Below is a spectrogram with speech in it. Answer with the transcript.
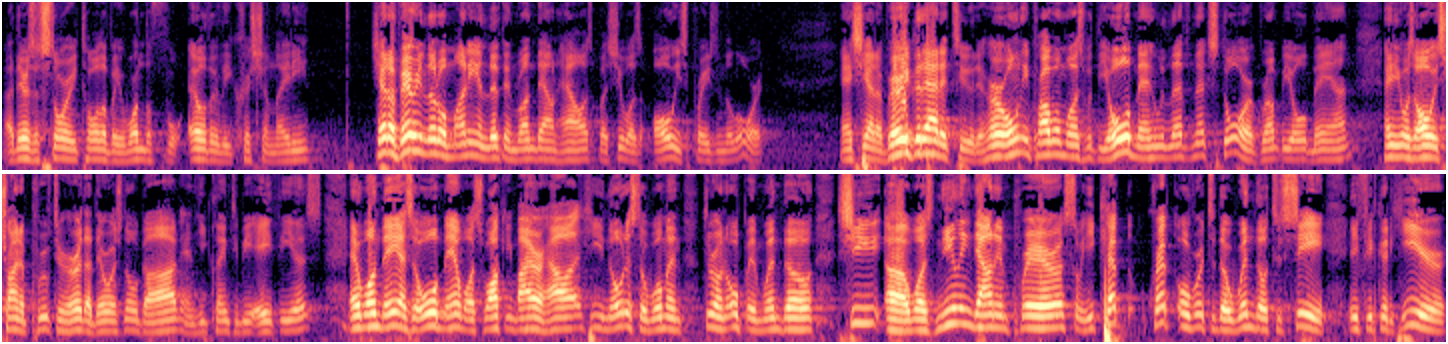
Uh, there's a story told of a wonderful elderly Christian lady. She had a very little money and lived in a rundown house, but she was always praising the Lord. And she had a very good attitude. Her only problem was with the old man who lived next door, grumpy old man. And he was always trying to prove to her that there was no God, and he claimed to be atheist. And one day, as the old man was walking by her house, he noticed a woman through an open window. She uh, was kneeling down in prayer, so he kept crept over to the window to see if he could hear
